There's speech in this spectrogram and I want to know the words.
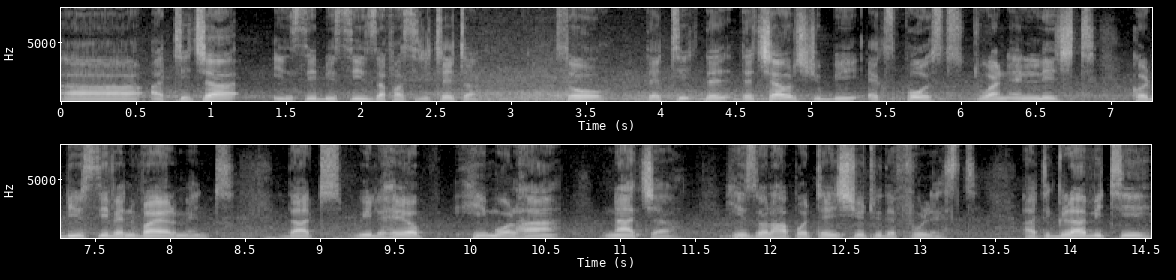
a teacher in CBC is a facilitator. So the, the, the, child should be exposed to an enriched, conducive environment that will help him or her nurture his or her potential to the fullest. At Gravity,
